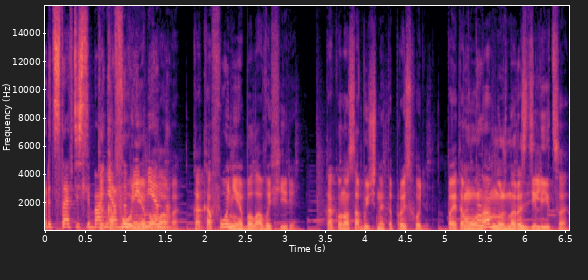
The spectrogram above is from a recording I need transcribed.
Представьте, если бы они Какофония была одновременно... бы. Какофония была в эфире. Как у нас обычно это происходит. Поэтому нам нужно разделиться.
